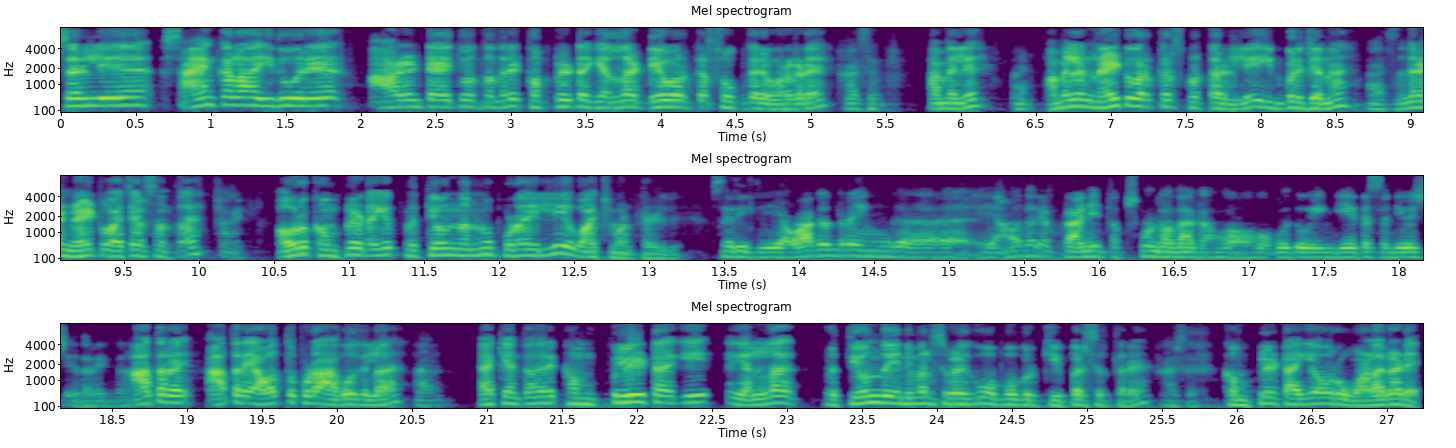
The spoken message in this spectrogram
ಸರ್ ಇಲ್ಲಿ ಸಾಯಂಕಾಲ ಇದುವರೆ ಆರು ಗಂಟೆ ಆಯ್ತು ಅಂತಂದ್ರೆ ಕಂಪ್ಲೀಟ್ ಆಗಿ ಎಲ್ಲ ಡೇ ವರ್ಕರ್ಸ್ ಹೋಗ್ತಾರೆ ಹೊರಗಡೆ. ಆಮೇಲೆ ಆಮೇಲೆ ನೈಟ್ ವರ್ಕರ್ಸ್ ಬರ್ತಾರೆ ಇಲ್ಲಿ ಇಬ್ಬರು ಜನ. ಅಂದ್ರೆ ನೈಟ್ ವಾಚರ್ಸ್ ಅಂತ. ಅವರು ಕಂಪ್ಲೀಟ್ ಆಗಿ ಪ್ರತಿಯೊಂದನ್ನು ಕೂಡ ಇಲ್ಲಿ ವಾಚ್ ಮಾಡ್ತಾರೆ ಇಲ್ಲಿ. ಸರ್ ಈಗ ಯಾವಾಗಂದ್ರೆ ಹಿಂಗ ಯಾವ್ದಾರ ಪ್ರಾಣಿ ತಪ್ಸ್ಕೊಂಡ್ ಹೋದಾಗ ಹೋಗೋದು ಹಿಂಗ ಏನ ಸನ್ನಿವೇಶ ಆತರ ಆತರ ಯಾವತ್ತೂ ಕೂಡ ಆಗೋದಿಲ್ಲ. ಹಾ. ಯಾಕೆ ಅಂತಂದ್ರೆ ಕಂಪ್ಲೀಟ್ ಆಗಿ ಎಲ್ಲ ಪ್ರತಿಯೊಂದು ಎನಿಮಲ್ಸ್ ಗಳಿಗೂ ಒಬ್ಬೊಬ್ರು ಕೀಪರ್ಸ್ ಇರ್ತಾರೆ. ಕಂಪ್ಲೀಟ್ ಆಗಿ ಅವರು ಒಳಗಡೆ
